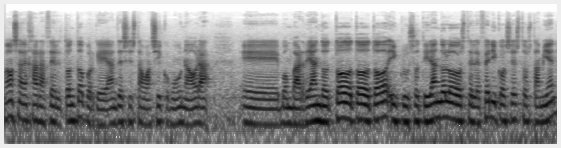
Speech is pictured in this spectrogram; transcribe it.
Vamos a dejar hacer el tonto porque antes he estado así como una hora eh, bombardeando todo, todo, todo, incluso tirando los teleféricos estos también,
